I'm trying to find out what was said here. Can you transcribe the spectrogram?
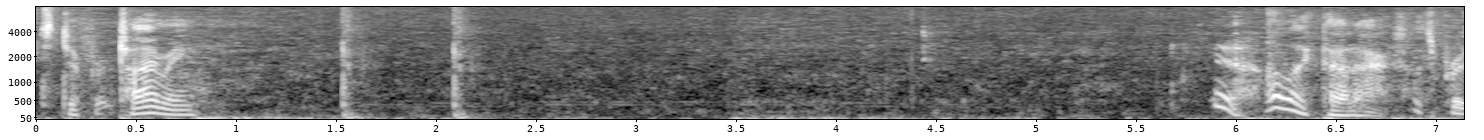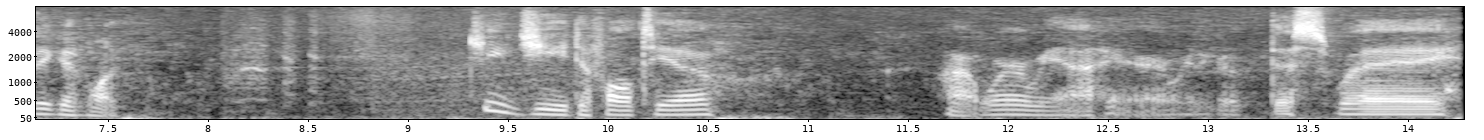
It's different timing. Yeah, I like that axe. That's a pretty good one. GG, Defaultio. Alright, where are we at here? We're going to go this way.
